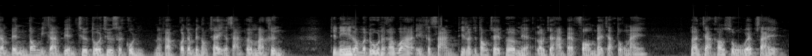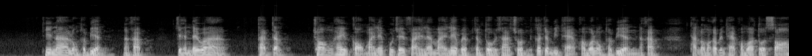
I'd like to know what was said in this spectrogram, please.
จำเป็นต้องมีการเปลี่ยนชื่อตัวชื่อสกุลนะครับ ก็จำเป็นต้องใช้เอกสารเพิ่มมากขึ้น ทีนี้เรามาดูนะครับว่าเอกสารที่เราจะต้องใช้เพิ่มเนี่ย เราจะหาแบบฟอร์มได้จากตรงไหน หลังจากเข้าสู่เว็บไซต์ที่หน้าลงทะเบียนนะครับ จะเห็นได้ว่าถัดจากช่องให้กรอกหมายเลขผู้ใช้ไฟ และหมายเลขประจำตัวประชาชน ก็จะมีแถบคำว่าลงทะเบียนนะครับ ถัดลงมาก็เป็นแถบคำว่าตรวจสอบ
